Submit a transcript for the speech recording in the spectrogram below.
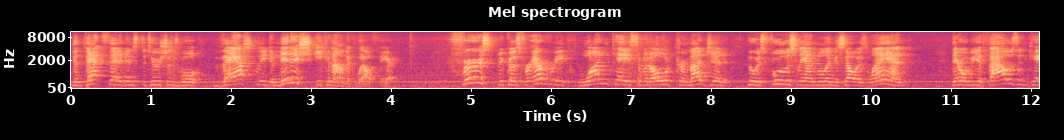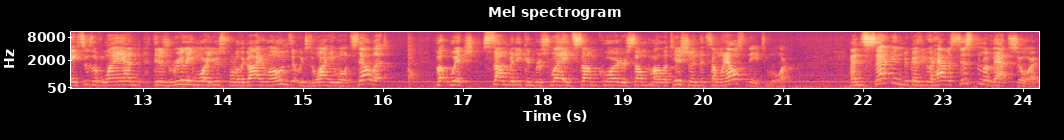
that that set of institutions will vastly diminish economic welfare. First, because for every one case of an old curmudgeon who is foolishly unwilling to sell his land, there will be a thousand cases of land that is really more useful to the guy who owns it, which is why he won't sell it, but which somebody can persuade some court or some politician that someone else needs more. And second, because if you have a system of that sort,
